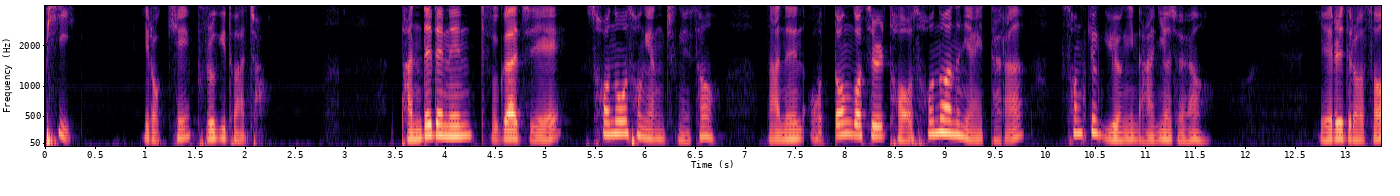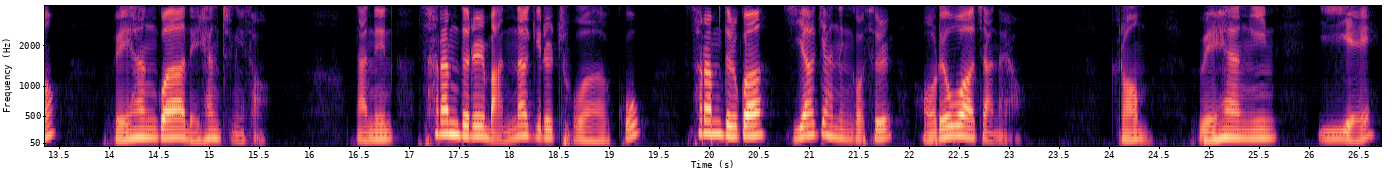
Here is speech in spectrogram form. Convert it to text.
P 이렇게 부르기도 하죠. 반대되는 두 가지의 선호 성향 중에서 나는 어떤 것을 더 선호하느냐에 따라 성격 유형이 나뉘어져요. 예를 들어서 외향과 내향 중에서 나는 사람들을 만나기를 좋아하고 사람들과 이야기하는 것을 어려워하지 않아요. 그럼 외향인 이에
